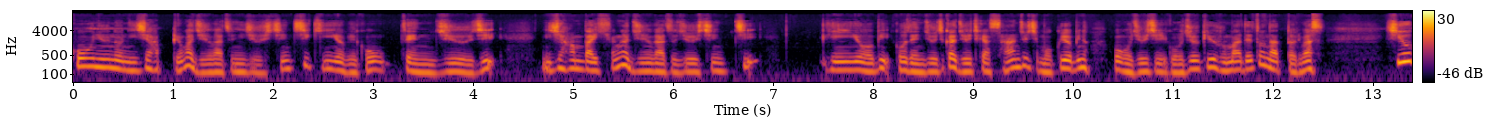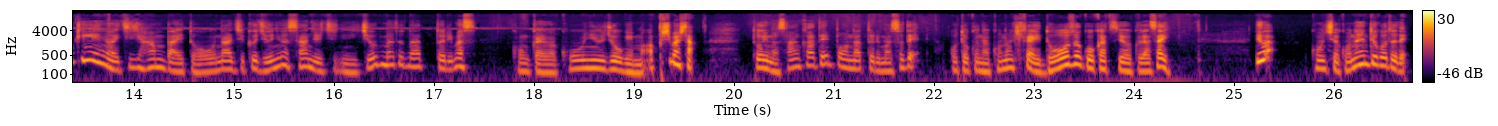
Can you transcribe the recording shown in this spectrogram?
購入の二次発表が10月27日金曜日午前10時、二次販売期間が10月17日金曜日午前10時から11月30日木曜日の午後11時59分までとなっております。使用期限は一時販売と同じく12月31日日曜日までとなっております。今回は購入上限もアップしました。と今参加店舗になっておりますので、お得なこの機会どうぞご活用ください。では、今週はこの辺ということで、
